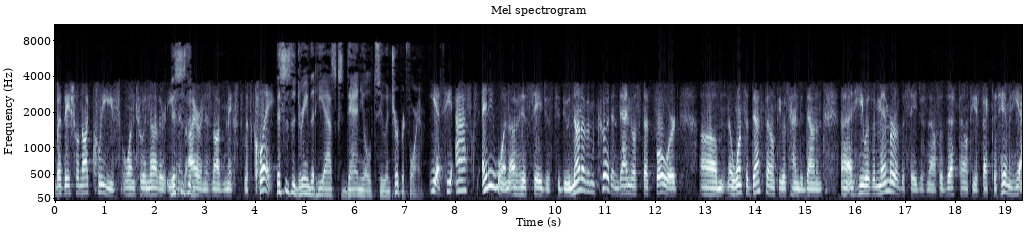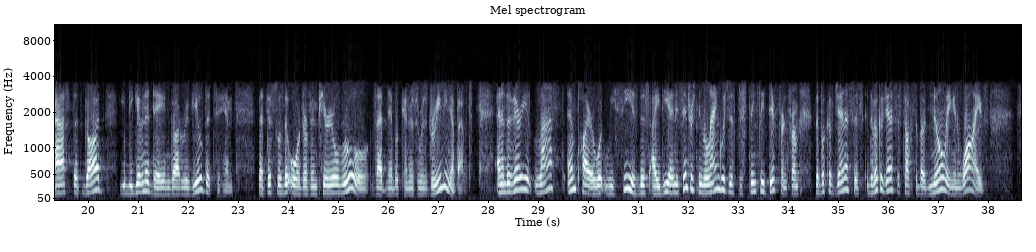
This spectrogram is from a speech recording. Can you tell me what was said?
but they shall not cleave one to another, even as the, iron is not mixed with clay. This is the dream that he asks Daniel to interpret for him. Yes, he asks any one of his sages to do. None of them could, and Daniel stepped forward um, once the death penalty was handed down, and, uh, and he was a member of the sages now, so the death penalty affected him, and he asked that God be given a day, and God revealed it to him that this was the order of imperial rule that Nebuchadnezzar was dreaming about. And in the very last empire, what we see is this idea, and it's interesting, the language is distinctly different from the book of Genesis. The book of Genesis talks about knowing and wives.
